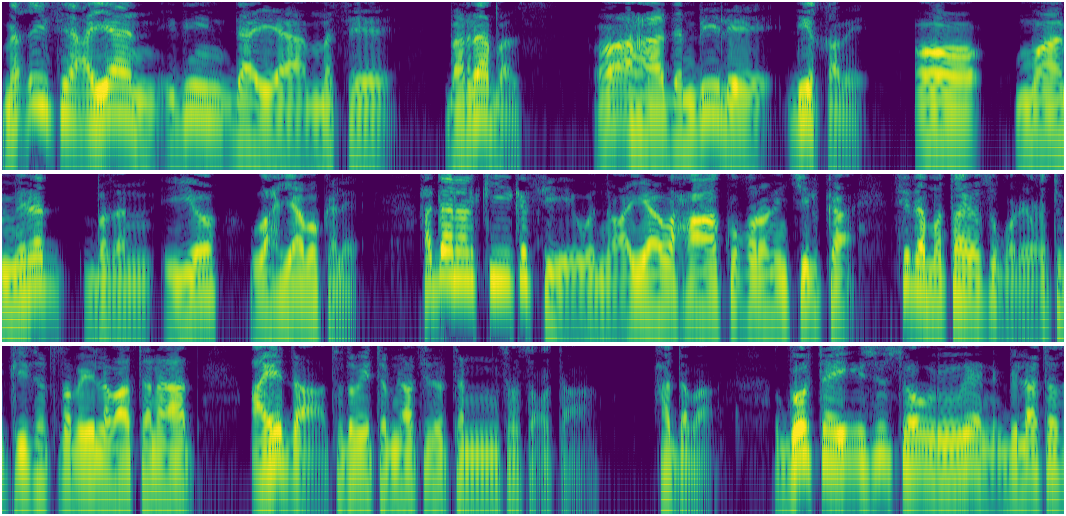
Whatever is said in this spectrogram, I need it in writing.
ma ciise ayaan idiin daayaa mase barabas oo ahaa dembiile dhiiqabe oo mu'aamirad badan iyo waxyaabo kale haddaan halkii ka sii wadno ayaa waxaa ku qoran injiilka sida matayos u qoray cutubkiisa toddoba-iyo labaatanaad aayadda toddoba-iyo tobnaad sida tan soo socota. Haddaba goortay isu soo urureen bilaatos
